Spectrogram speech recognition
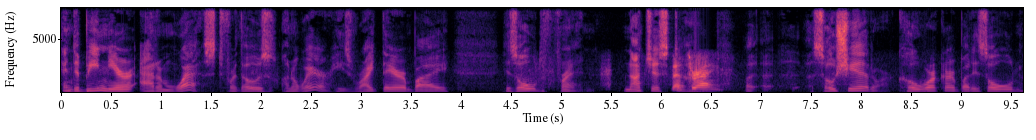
And to be near Adam West, for those unaware, he's right there by his old friend, not just that's right. A, a associate or coworker, but his old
